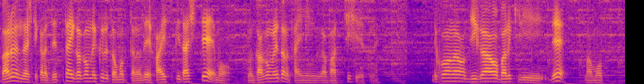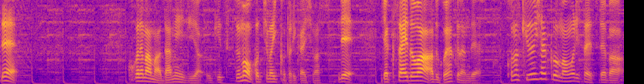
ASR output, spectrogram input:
バルーン出してから絶対ガゴムレ来ると思ったのでファイスピ出してもうこのガゴムレとのタイミングがバッチシですね。でこのディガーをバルキリーで守ってここでまあまあダメージは受けつつもこっちも1個取り返します。で逆サイドはあと500なんでこの900を守りさえすれば、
